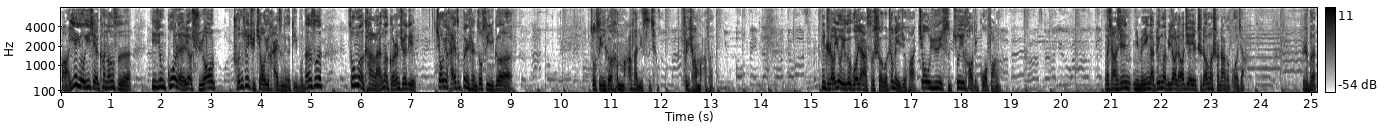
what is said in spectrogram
啊，也有一些可能是已经过了要需要纯粹去教育孩子那个地步。但是，从我看来，我个人觉得，教育孩子本身就是一个，就是一个很麻烦的事情，非常麻烦。你知道有一个国家是说过这么一句话：教育是最好的国防。我相信你们应该对我比较了解，也知道我是哪个国家。日本，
